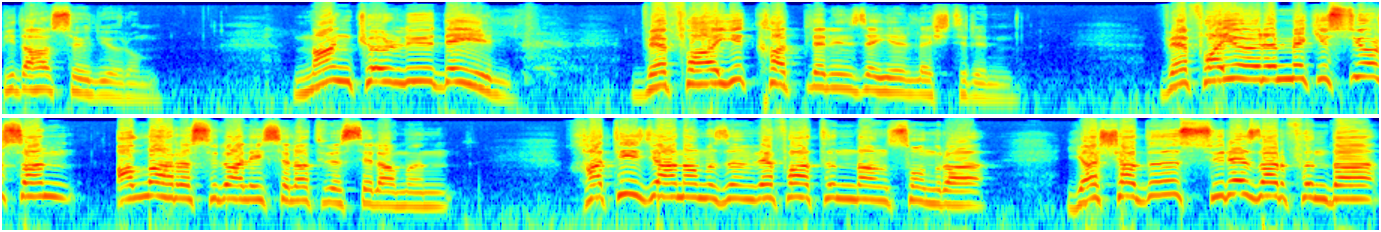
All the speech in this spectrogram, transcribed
Bir daha söylüyorum. Nankörlüğü değil vefayı kalplerinize yerleştirin. Vefayı öğrenmek istiyorsan Allah Resulü aleyhissalatü vesselamın Hatice anamızın vefatından sonra yaşadığı süre zarfında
